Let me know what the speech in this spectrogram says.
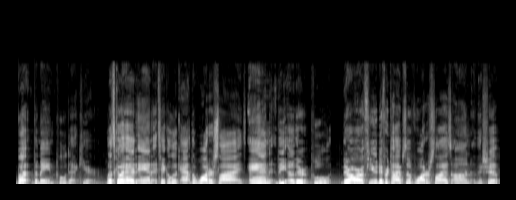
but the main pool deck here. Let's go ahead and take a look at the water slides and the other pool. There are a few different types of water slides on the ship.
